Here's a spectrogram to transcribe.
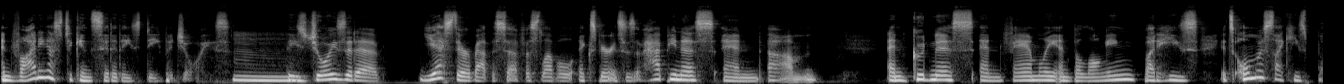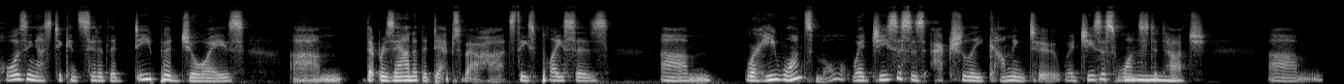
inviting us to consider these deeper joys Mm. these joys that are yes they're about the surface level experiences of happiness and um and goodness and family and belonging but he's it's almost like he's pausing us to consider the deeper joys um that resound at the depths of our hearts, these places um, where He wants more, where Jesus is actually coming to, where Jesus wants Mm. to touch. Um,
